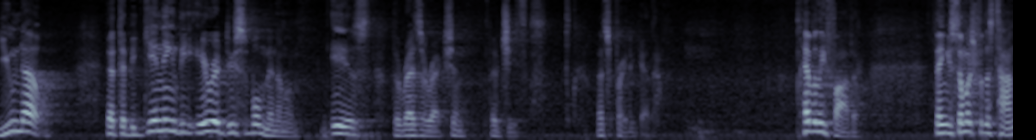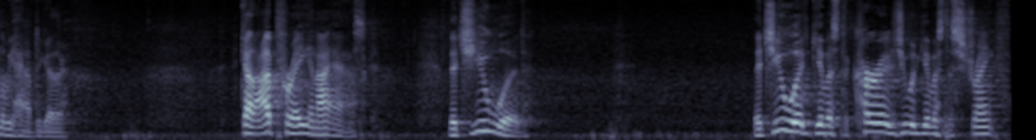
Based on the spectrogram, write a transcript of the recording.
you know that the beginning, the irreducible minimum, is the resurrection of Jesus. Let's pray together. Heavenly Father, thank you so much for this time that we have together. God, I pray and I ask that you would that you would give us the courage, you would give us the strength,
